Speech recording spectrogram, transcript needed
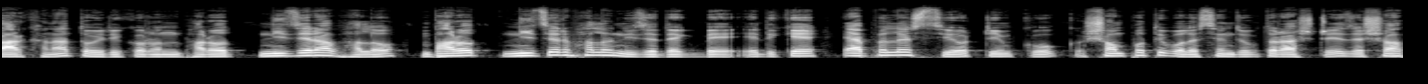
কারখানা তৈরি করুন, ভারত নিজেরা ভালো, ভারত নিজের ভালো নিজে দেখবে। এদিকে অ্যাপেলের সিও টিম কুক সম্প্রতি বলেছেন যুক্তরাষ্ট্রে যে সব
